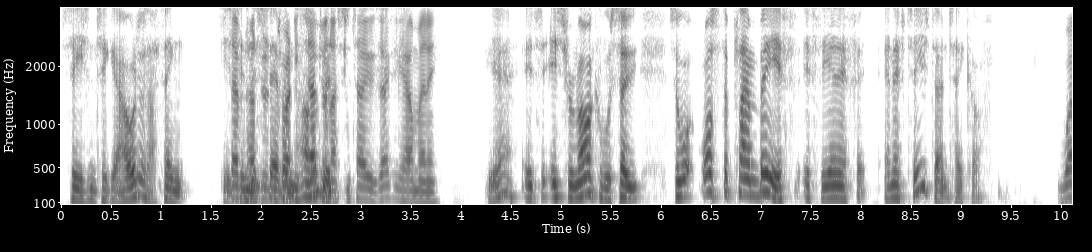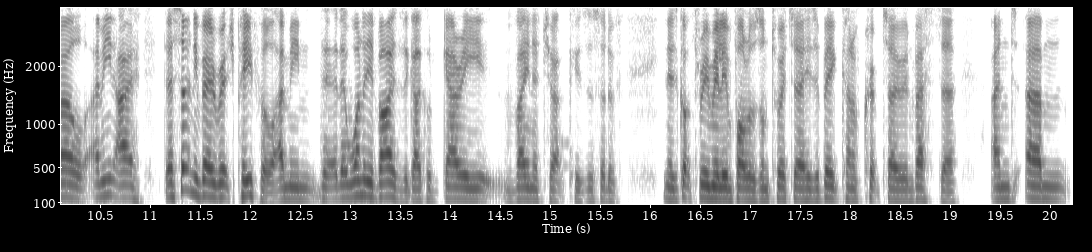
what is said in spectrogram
season ticket holders. I think it's in the seven hundreds. I can tell you exactly how many. Yeah, it's it's remarkable. So so what, what's the plan B if if the NF, NFTs don't take off? Well, I mean, I, they're certainly very rich people. I mean, they're, they're, one of the advisors, a guy called Gary Vaynerchuk, who's a sort of, you know, he's got three million followers on Twitter. He's a big kind of crypto investor, and um,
